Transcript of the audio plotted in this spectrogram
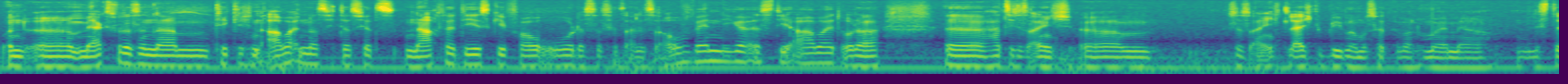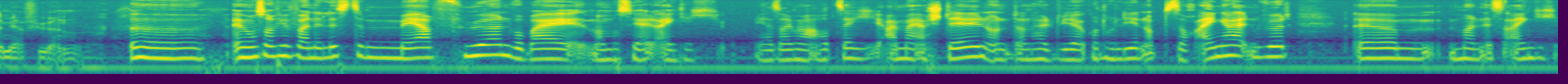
Und äh, merkst du das in deinem täglichen Arbeiten, dass sich das jetzt nach der DSGVO, dass das jetzt alles aufwendiger ist, die Arbeit? Oder äh, hat sich das eigentlich, ähm, ist das eigentlich gleich geblieben? Man muss halt einfach nur mehr eine Liste mehr führen. Äh, er muss auf jeden Fall eine Liste mehr führen, wobei man muss sie halt eigentlich, ja, sag ich mal, hauptsächlich einmal erstellen und dann halt wieder kontrollieren, ob das auch eingehalten wird. Ähm, man ist eigentlich,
